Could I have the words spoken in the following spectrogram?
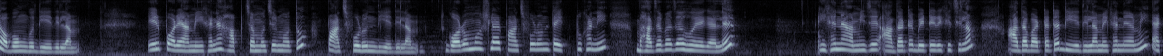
লবঙ্গ দিয়ে দিলাম। এরপরে আমি এখানে হাফ চামচের মতো পাঁচ ফোড়ন দিয়ে দিলাম। গরম মশলার পাঁচ ফোড়নটা একটুখানি ভাজা ভাজা হয়ে গেলে এখানে আমি যে আদাটা বেটে রেখেছিলাম, আদা বাটাটা দিয়ে দিলাম। এখানে আমি এক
